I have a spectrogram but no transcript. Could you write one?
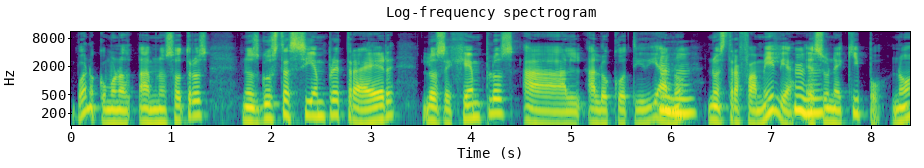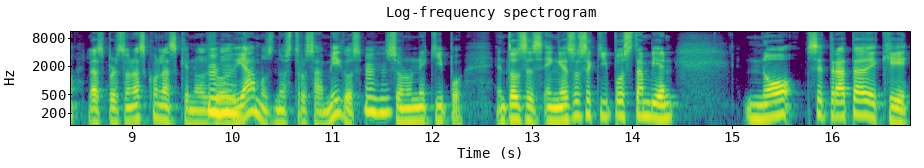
bueno, como a nosotros nos gusta siempre traer los ejemplos a, lo cotidiano, nuestra familia es un equipo, ¿no? Las personas con las que nos rodeamos, nuestros amigos, son un equipo. Entonces, en esos equipos también no se trata de que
